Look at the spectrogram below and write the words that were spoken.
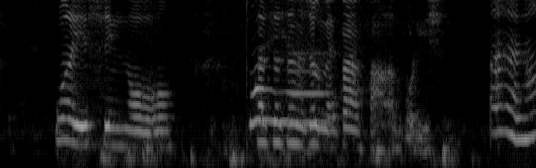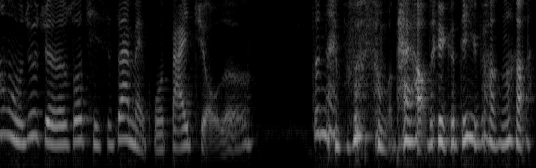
玻璃心哦，那这真的就没办法了，玻璃心。哎，然后我就觉得说，其实在美国待久了，真的也不是什么太好的一个地方啊。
